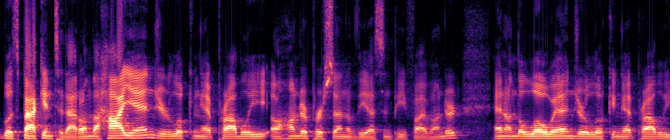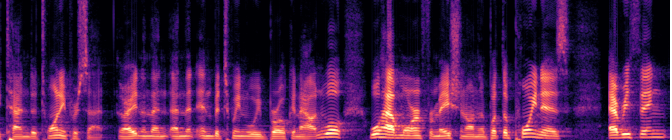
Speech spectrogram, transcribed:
let's back into that. On the high end you're looking at probably 100% of the S&P 500 and on the low end you're looking at probably 10 to 20% right? And then and then in between will be broken out and we'll we'll have more information on it. But the point is everything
